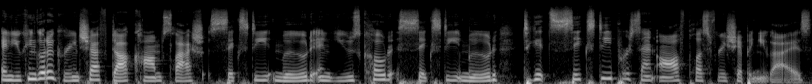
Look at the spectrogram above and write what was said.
And you can go to greenchef.com slash 60 mood and use code 60 mood to get 60% off plus free shipping, you guys.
